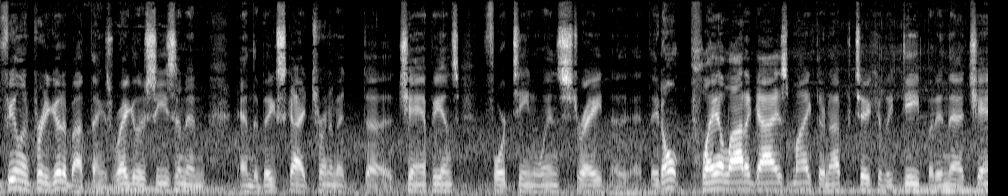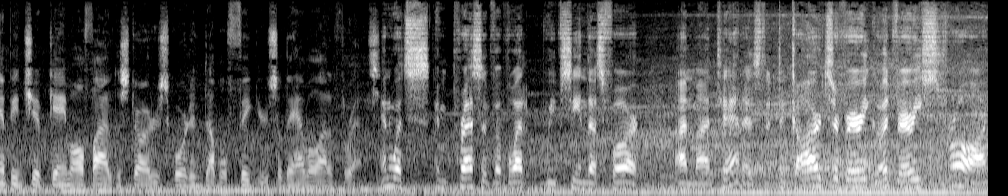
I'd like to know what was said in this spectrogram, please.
feeling pretty good about things. Regular season and and the Big Sky Tournament uh, champions, 14 wins straight. they don't play a lot of guys, Mike. They're not particularly deep, but in that championship game, all five of the starters scored in double figures, so they have a lot of threats. And what's impressive of what we've seen thus far on Montana is that the guards are very good, very strong,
